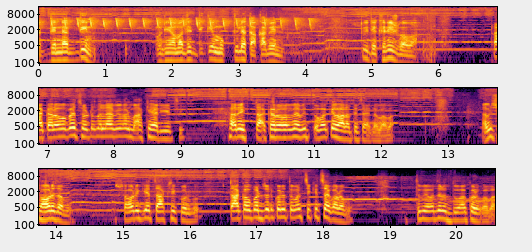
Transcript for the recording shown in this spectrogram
একদিন না একদিন উনি আমাদের দিকে মুখ তুলে তাকাবেন। তুই দেখে নিস বাবা। টাকার অভাবে ছোটবেলায় আমি আমার মাকে হারিয়েছি। আর টাকার অভাবে আমি তোমাকে হারাতে চাই না, বাবা। আমি শহরে যাব। শহরে গিয়ে চাকরি করব। টাকা উপার্জন করে তোমার চিকিৎসা করাবো। তুমি আমার জন্য দোয়া করো, বাবা।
